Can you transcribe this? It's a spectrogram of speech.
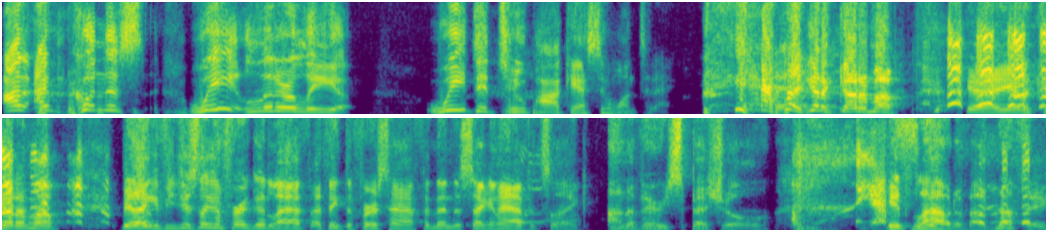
I, I couldn't have. We literally, we did two podcasts in one today. yeah right, you gotta cut them up yeah you gotta cut them up be like if you're just looking for a good laugh i think the first half and then the second half it's like on a very special Yes. get loud about nothing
